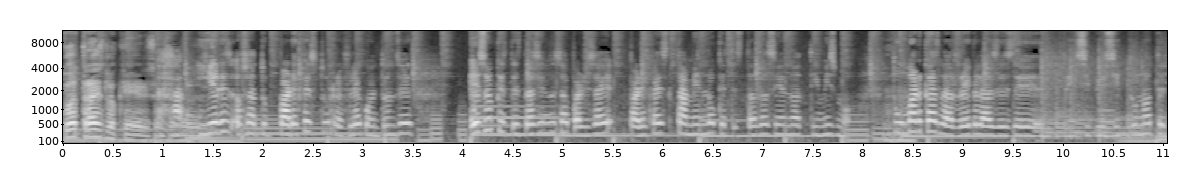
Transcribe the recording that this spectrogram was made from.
Tú atraes lo que eres. Ajá, final. y eres, o sea, tu pareja es tu reflejo. Entonces, eso que te está haciendo esa pareja, pareja es también lo que te estás haciendo a ti mismo. Tú marcas las reglas desde el principio y si tú no te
